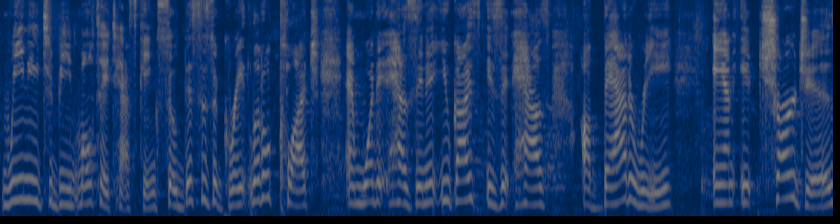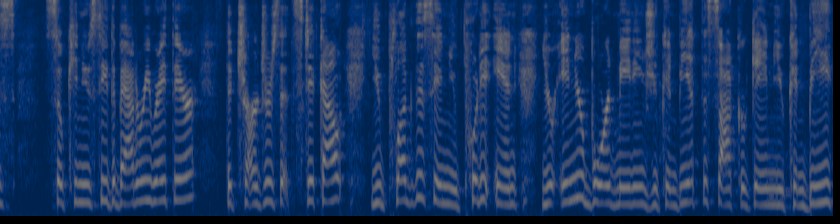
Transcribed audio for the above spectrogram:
we need to be multitasking. So this is a great little clutch, and what it has in it, you guys, is it has a battery, and it charges. So can you see the battery right there? The chargers that stick out. You plug this in, you put it in. You're in your board meetings. You can be at the soccer game. You can be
